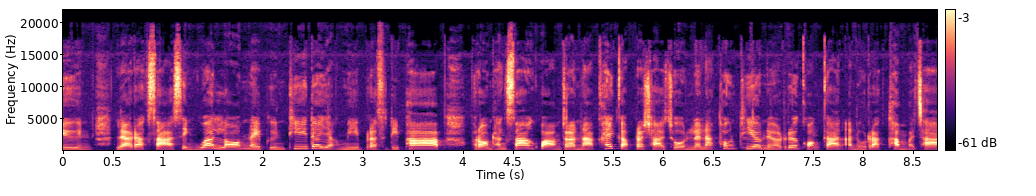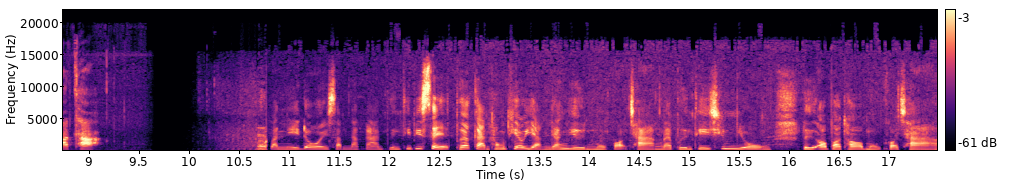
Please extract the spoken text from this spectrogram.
ยืน และรักษาสิ่งแวดล้อมในพื้นที่ได้อย่างมีประสิทธิภาพ พร้อมทั้งสร้างความตระหนักให้กับประชาชนและนักท่องเที่ยวในเรื่องของการอนุรักษ์ธรรมชาติค่ะ วันนี้โดยสำนักงานพื้นที่พิเศษ เพื่อการท่องเที่ยวอย่างยั่งยืนหมู่เกาะช้าง และพื้นที่ชื่มโยง หรืออพทหมู่เกาะช้าง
